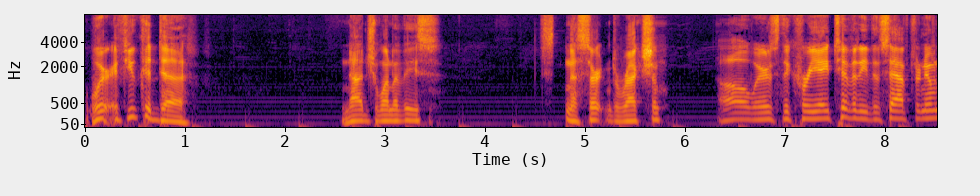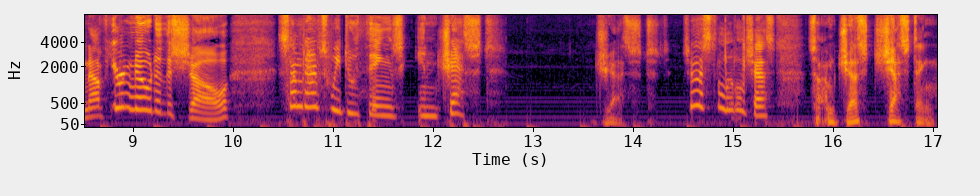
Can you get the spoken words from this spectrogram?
Where, if you could uh, nudge one of these in a certain direction. Oh, where's the creativity this afternoon? Now, if you're new to the show, sometimes we do things in jest. Jest. Just a little jest. So I'm just jesting.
